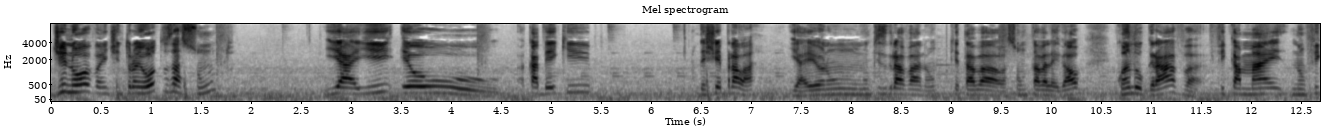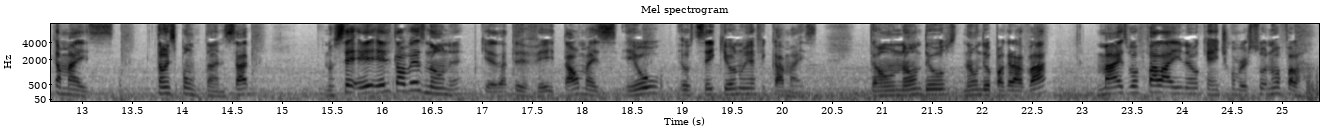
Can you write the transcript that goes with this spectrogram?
de novo, a gente entrou em outros assuntos. E aí eu acabei que deixei pra lá. E aí eu não, não quis gravar não, porque tava, o assunto tava legal. Quando grava, fica mais. não fica mais tão espontâneo, sabe? Não sei, ele, ele, talvez não, né? Porque é da TV e tal, mas eu eu sei que eu não ia ficar mais. Então não deu não deu para gravar, mas vou falar aí, né, o que a gente conversou, não vou falar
